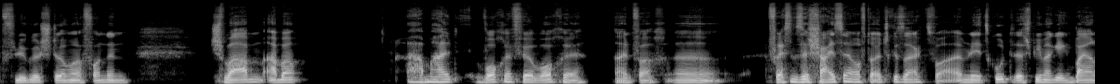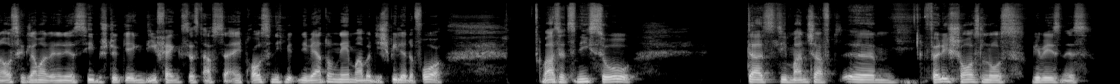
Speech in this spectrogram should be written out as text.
Flügelstürmer von den Schwaben, aber haben halt Woche für Woche einfach äh, fressen sie Scheiße auf Deutsch gesagt. Vor allem jetzt gut, das Spiel mal gegen Bayern ausgeklammert, wenn du dir sieben Stück gegen die fängst, das darfst du eigentlich brauchst du nicht mit in die Wertung nehmen, aber die Spiele davor war es jetzt nicht so, dass die Mannschaft ähm, völlig chancenlos gewesen ist.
